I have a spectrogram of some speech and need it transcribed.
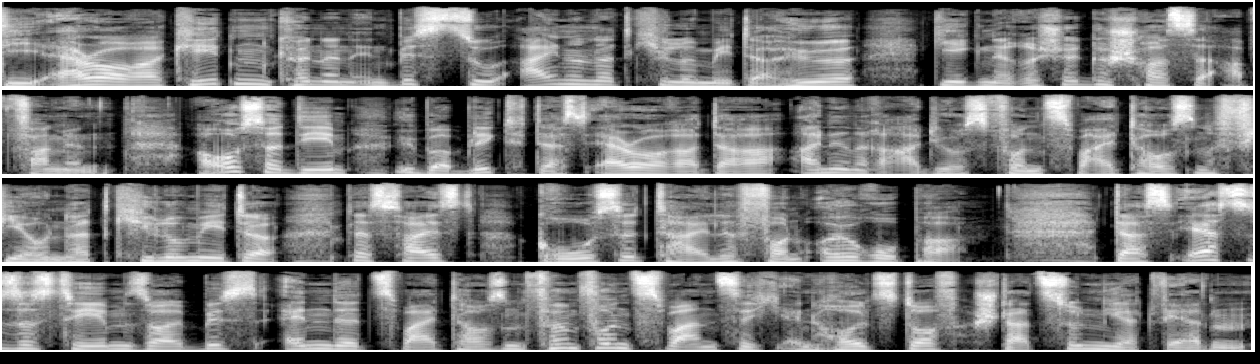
Die Arrow-Raketen können in bis zu 100 Kilometer Höhe gegnerische Geschosse abfangen. Außerdem überblickt das Arrow-Radar einen Radius von 2400 Kilometer, das heißt große Teile von Europa. Das erste System soll bis Ende 2025 in Holzdorf stationiert werden.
